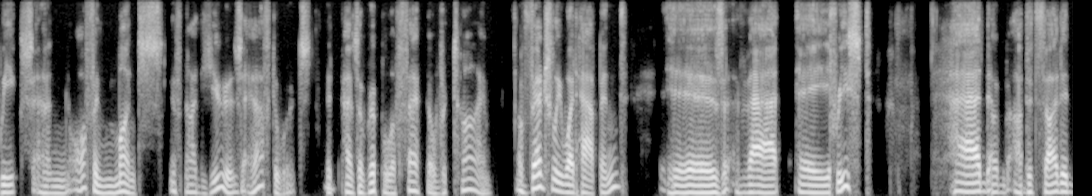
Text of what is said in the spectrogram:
weeks, and often months, if not years afterwards. It has a ripple effect over time. Eventually, what happened is that a priest had uh, decided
